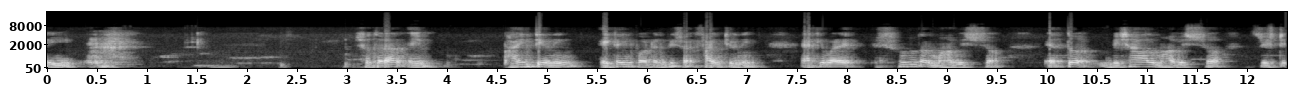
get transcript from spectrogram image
এই সুতরাং এই ফাইন টিউনিং এটা ইম্পর্টেন্ট বিষয়। ফাইন টিউনিং একেবারে সুন্দর মহাবিশ্ব, এত বিশাল মহাবিশ্ব সৃষ্টি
